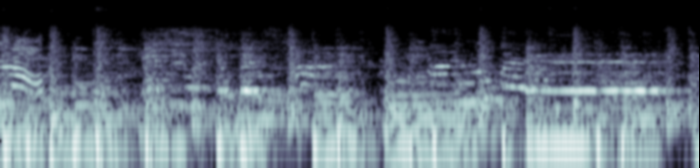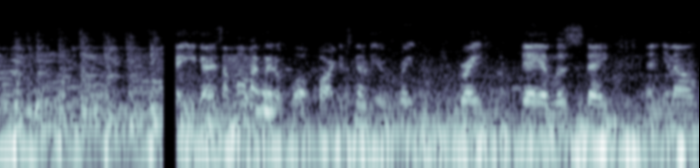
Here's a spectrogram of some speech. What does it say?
it on! Hey, you guys, I'm on my way to Floral Park. It's gonna be a great, great day at Liz's Day, and you know,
